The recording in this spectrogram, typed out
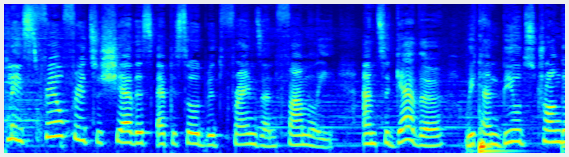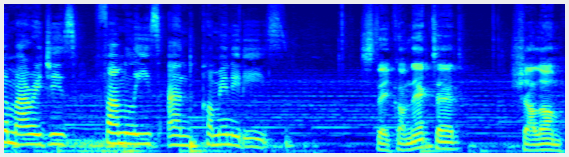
Please feel free to share this episode with friends and family, and together we can build stronger marriages, families, and communities. Stay connected. Shalom.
